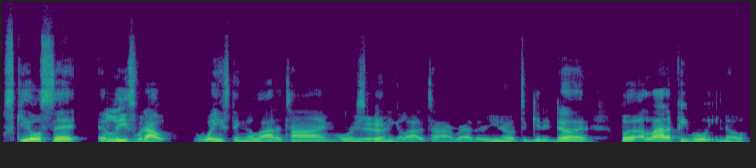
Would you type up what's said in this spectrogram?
skill set, at least without wasting a lot of time or Yeah. spending a lot of time, rather, you know, to get it done. But a lot of people, you know,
